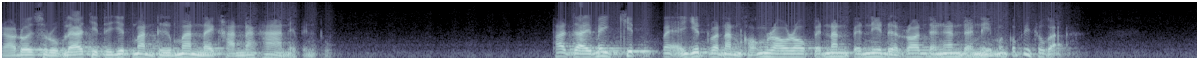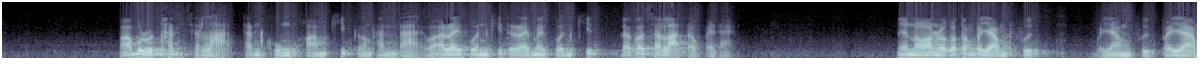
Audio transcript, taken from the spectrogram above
กล่าวโดยสรุปแล้วจิตที่ยึดมั่นถือมั่นในขันธ์ทั้งห้าเนี่ยเป็นทุกข์ถ้าใจไม่คิดไม่ยึดว่านั่นของเราเราเป็นนั่นเป็นนี่เดือดร้อนอย่างนั้นอย่างนี้มันก็ไม่ทุกข์อะมาบุรุษท่านฉลาดท่านคุมความคิดของท่านได้ ว่าอะไรควรคิดอะไรไม่ควรคิด แล้วก็สลัดออกไปได้ แน่นอนเราก็ต้องพยายามฝึก พยายามฝึกพยายาม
